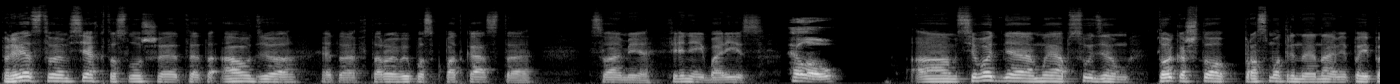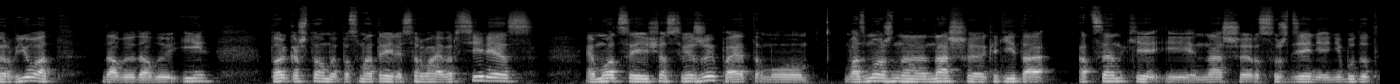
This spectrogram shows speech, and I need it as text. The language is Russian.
Приветствуем всех, кто слушает это аудио. Это второй выпуск подкаста. С вами Феня и Борис. Hello. Сегодня мы обсудим только что просмотренное нами pay-per-view от WWE. Только что мы посмотрели Survivor Series. Эмоции еще свежи, поэтому, возможно, наши какие-то оценки и наши рассуждения не будут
